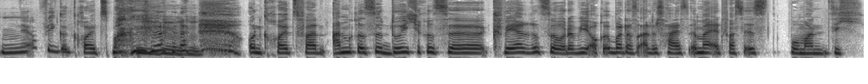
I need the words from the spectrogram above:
nervige Kreuzband mhm. und Kreuzbandanrisse, Durchrisse, Querrisse oder wie auch immer das alles heißt, immer etwas ist, wo man sich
